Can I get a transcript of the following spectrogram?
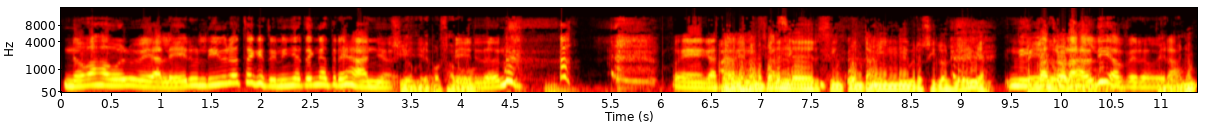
no vas a volver a leer un libro hasta que tu niña tenga tres años. Sí, Y hombre, yo, por favor. Perdona. pues A lo mejor no pueden leer 50.000 libros si los leía. Ni pero- cuatro horas al día, pero verá. bueno,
